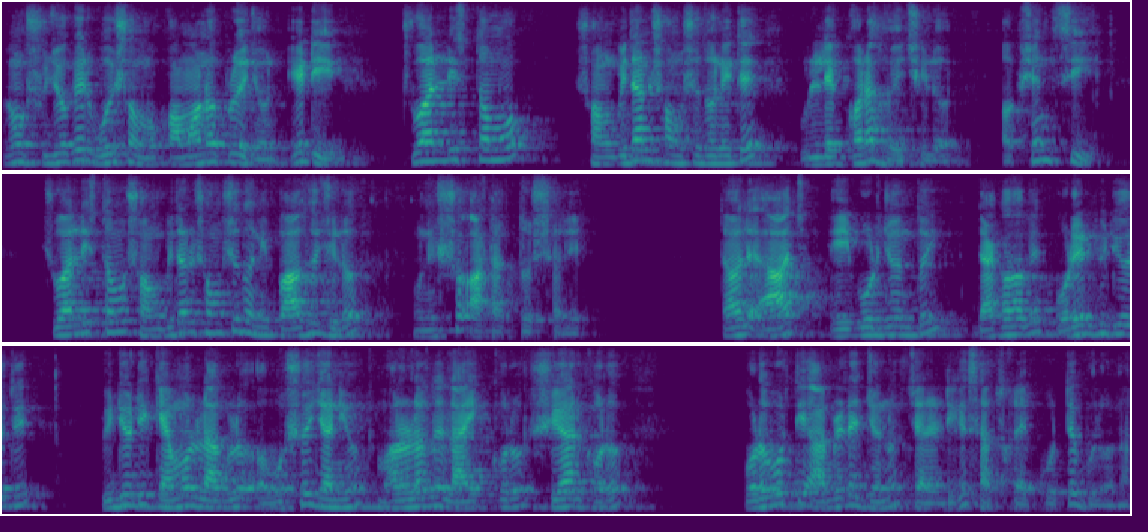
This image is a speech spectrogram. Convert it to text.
এবং সুযোগের বৈষম্য কমানো প্রয়োজন, এটি চুয়াল্লিশতম সংবিধান সংশোধনীতে উল্লেখ করা হয়েছিল। অপশন সি, চুয়াল্লিশতম সংবিধান সংশোধনী পাস হয়েছিল উনিশশো আটাত্তর সালে। তাহলে আজ এই পর্যন্তই। দেখা হবে পরের ভিডিওতে। ভিডিওটি কেমন লাগল অবশ্যই জানিও। ভালো লাগলে লাইক করো শেয়ার করো। পরবর্তী আপডেটের জন্য চ্যানেলটিকে সাবস্ক্রাইব করতে ভুলো না।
